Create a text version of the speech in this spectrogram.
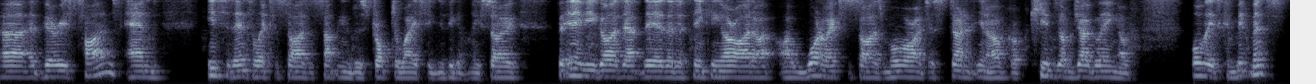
uh, at various times, and incidental exercise is something that has dropped away significantly. So, for any of you guys out there that are thinking, all right, I, I want to exercise more, I just don't, you know, I've got kids I'm juggling, I've all these commitments.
